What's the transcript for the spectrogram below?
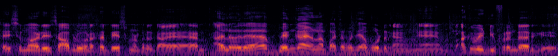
சரி சும்மா அப்படியே சாப்பிடுவோம் ரசம் டேஸ்ட் பண்ணுறதுக்காக அதில் வந்து வெங்காயம்லாம் பச்சை பச்சையாக போட்டிருக்காங்க. பார்க்கவே டிஃப்ரெண்ட்டாக இருக்குது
